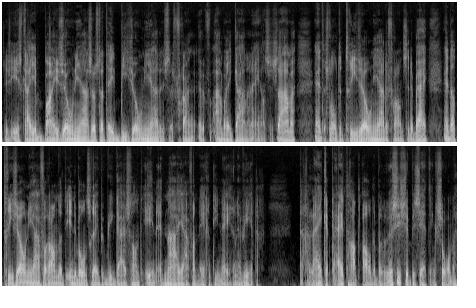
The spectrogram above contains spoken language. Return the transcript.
Dus eerst krijg je Bisonia, zoals dat heet, Bisonia, dus dat is Frank, eh, Amerikanen en Engelsen samen. En tenslotte Trisonia, de Fransen erbij. En dat Trisonia verandert in de Bondsrepubliek Duitsland in het najaar van 1949. Tegelijkertijd had al de Russische bezettingszone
